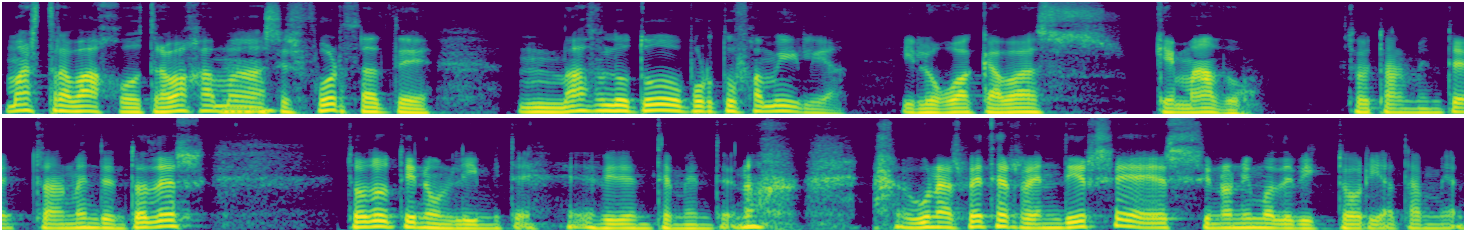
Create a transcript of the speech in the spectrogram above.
más trabajo, trabaja más, esfuérzate, mm, hazlo todo por tu familia, y luego acabas quemado. Totalmente, totalmente. Entonces, todo tiene un límite, evidentemente, ¿no? Algunas veces rendirse es sinónimo de victoria también.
